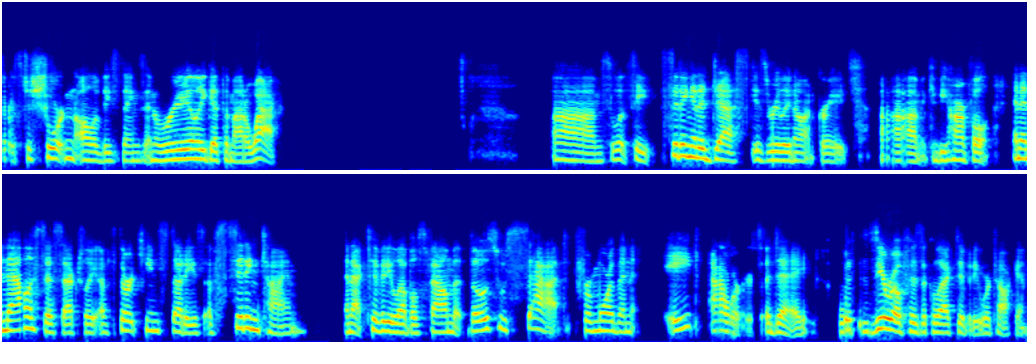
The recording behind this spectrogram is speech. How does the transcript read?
starts to shorten all of these things and really get them out of whack. Um, so let's see, sitting at a desk is really not great. Um, it can be harmful. An analysis actually of 13 studies of sitting time and activity levels found that those who sat for more than eight hours a day with zero physical activity, we're talking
